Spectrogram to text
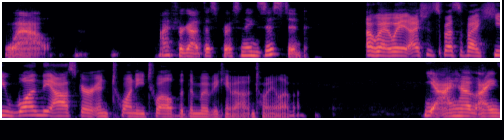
wow. I forgot this person existed. Okay, wait, I should specify he won the Oscar in 2012, but the movie came out in 2011. Yeah, I have I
